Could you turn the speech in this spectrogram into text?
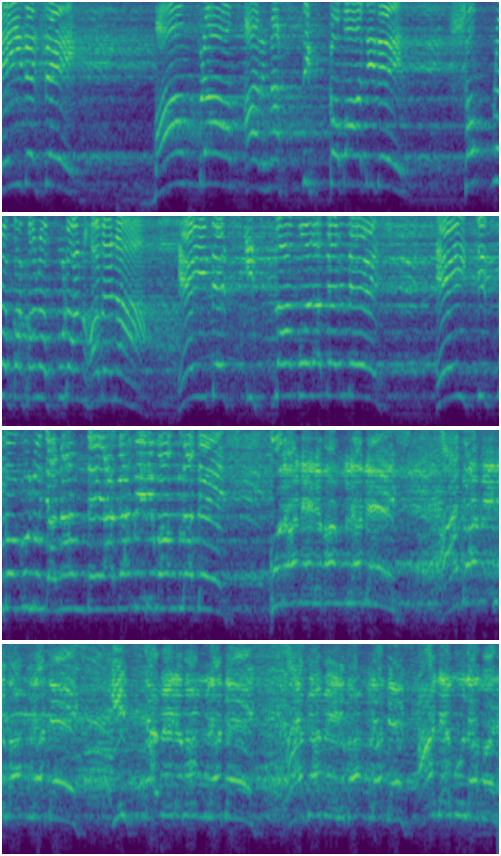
এই দেশে বামরাম আর নাস্তিক্যবাদীদের স্বপ্ন কখনো পূরণ হবে না। এই দেশ ইসলাম ওলাদের দেশ। এই চিত্রগুলো জানান দেয় আগামীর বাংলাদেশ, কোরআনের বাংলাদেশ, আগামীর বাংলাদেশ ইসলামের বাংলাদেশ আগামীর বাংলাদেশ আলেমুল আমার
